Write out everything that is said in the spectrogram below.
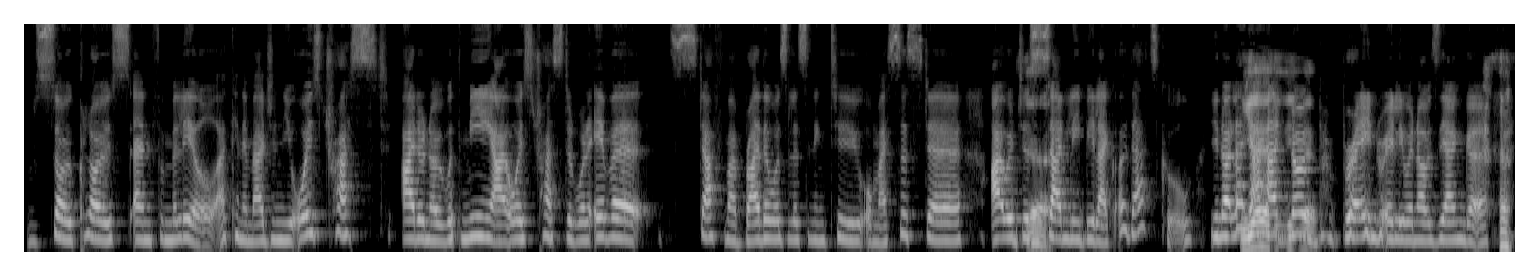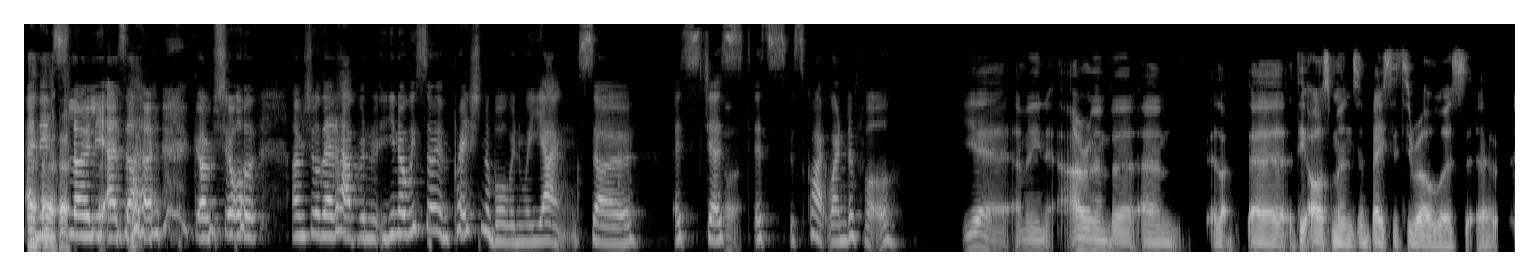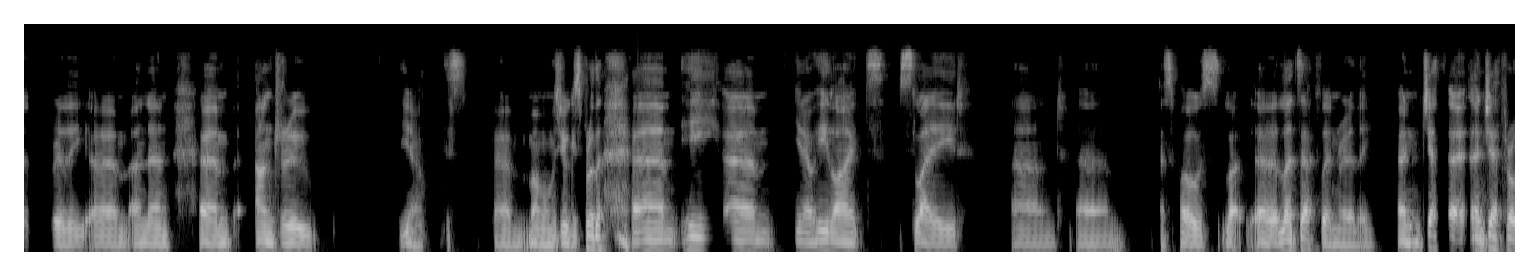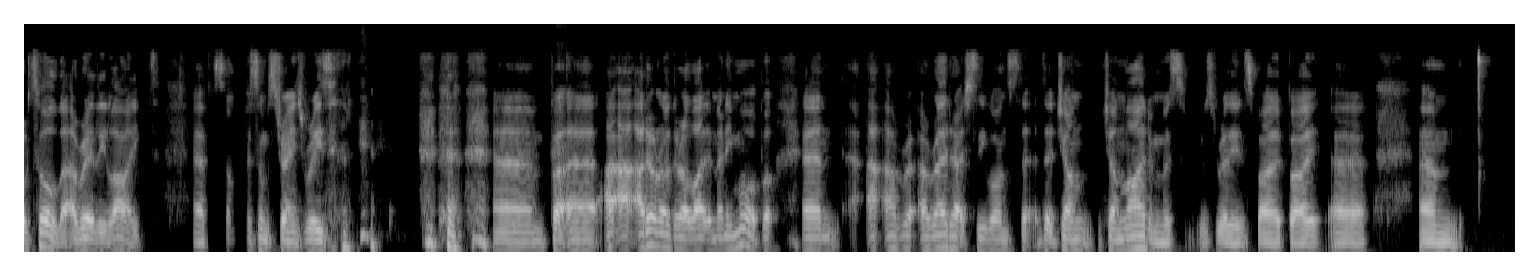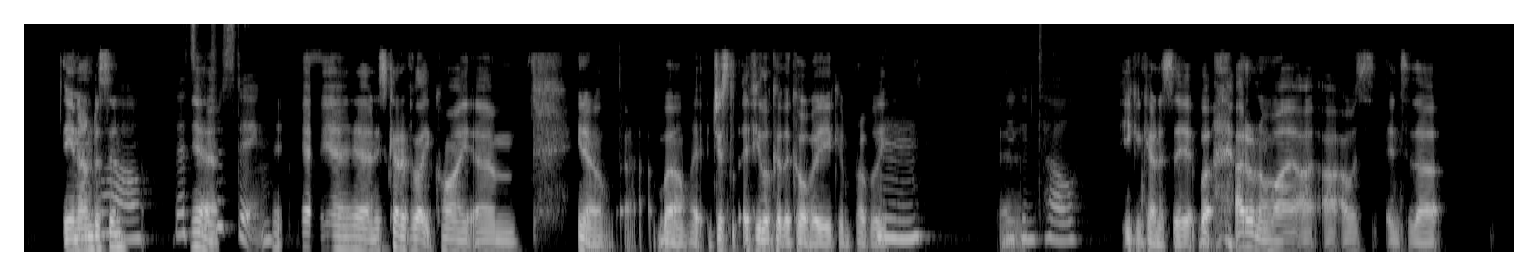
so close and familial, I can imagine you always trust. I don't know, with me, I always trusted whatever stuff my brother was listening to or my sister. I would just Yeah. suddenly be like, oh, that's cool. You know, like I had no yeah. brain really when I was younger. And then slowly, as I, I'm sure, I'm sure that happened. You know, we're so impressionable when we're young. So it's just, it's, it's quite wonderful. Yeah, I mean, I remember um, like, uh, the Osmonds and Bay City Rollers, uh, really, um, and then um, Andrew, you know, this um, my mum's youngest brother. Um, he, um, you know, he liked Slade and um, I suppose like uh, Led Zeppelin, really, and Jeth- uh, and Jethro Tull that I really liked uh, for some for some strange reason. um, but uh, I, I- don't know that I like them anymore. But um, I, I, re- I read actually once that, that John John Lydon was was really inspired by uh, um, Ian Anderson. Wow. That's Yeah. interesting. Yeah, yeah, yeah, and it's kind of like quite, um, you know, uh, well, it- just if you look at the cover, you can probably Mm, uh, you can tell. you can kind of see it. But I don't know why I, I, I was into that.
